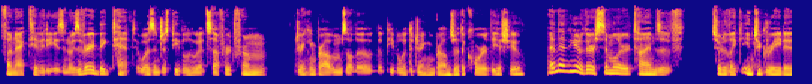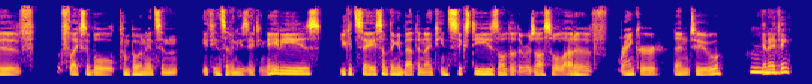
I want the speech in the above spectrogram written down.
fun activities. And it was a very big tent. It wasn't just people who had suffered from drinking problems, although the people with the drinking problems are the core of the issue. And then, you know, there are similar times of sort of like integrative, flexible components in 1870s, 1880s. You could say something about the 1960s, although there was also a lot of rancor then too. And I Mhm. think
